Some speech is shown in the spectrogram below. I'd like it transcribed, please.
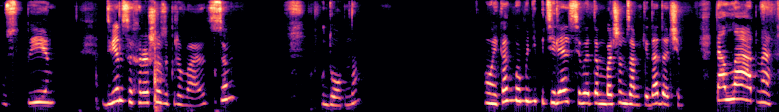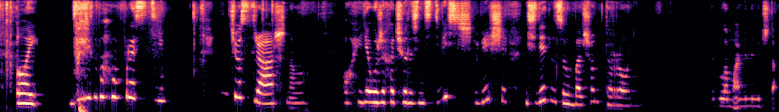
пустые. Дверцы хорошо закрываются. Удобно. Ой, как бы мы не потерялись в этом большом замке, да, дочь? Да ладно! Ой, блин, мама, прости. Ничего страшного. Ой, я уже хочу разнести вещи, вещи и сидеть на своем большом троне. Это была мамина мечта.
